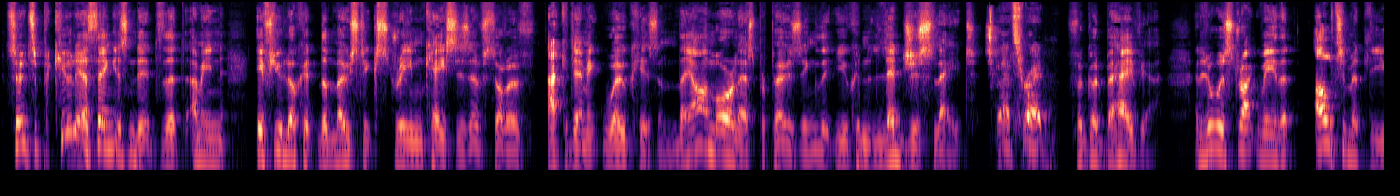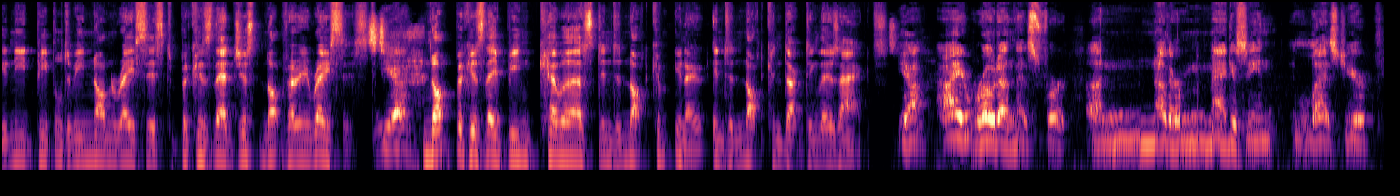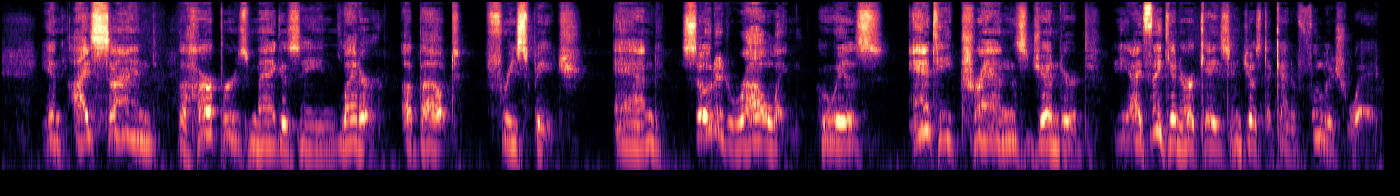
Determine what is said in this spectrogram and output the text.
So it's a peculiar thing, isn't it? That, I mean, if you look at the most extreme cases of sort of academic wokeism, they are more or less proposing that you can legislate. That's right. For good behavior. And it always struck me that ultimately you need people to be non racist because they're just not very racist. Yeah. Not because they've been coerced into not, you know, into not conducting those acts. Yeah. I wrote on this for another magazine last year. And I signed the Harper's Magazine letter about free speech. And so did Rowling, who is anti transgendered, I think in her case, in just a kind of foolish way.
